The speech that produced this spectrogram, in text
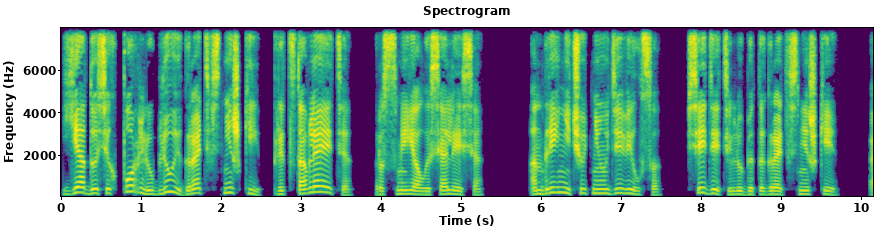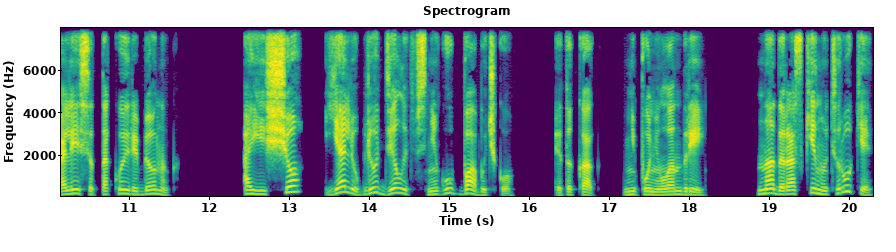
«Я до сих пор люблю играть в снежки, представляете?» — рассмеялась Олеся. Андрей ничуть не удивился. Все дети любят играть в снежки. Олеся такой ребенок. А еще я люблю делать в снегу бабочку. Это как? Не понял Андрей. Надо раскинуть руки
